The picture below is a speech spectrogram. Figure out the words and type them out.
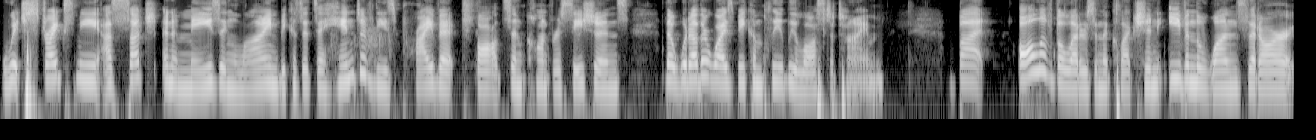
which strikes me as such an amazing line because it's a hint of these private thoughts and conversations that would otherwise be completely lost to time. But all of the letters in the collection, even the ones that are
